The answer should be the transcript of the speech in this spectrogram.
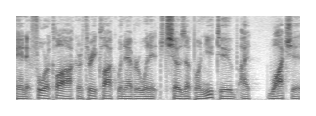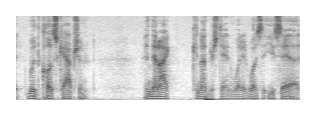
and at four o'clock or three o'clock, whenever, when it shows up on YouTube, I watch it with closed caption. And then I can understand what it was that you said.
